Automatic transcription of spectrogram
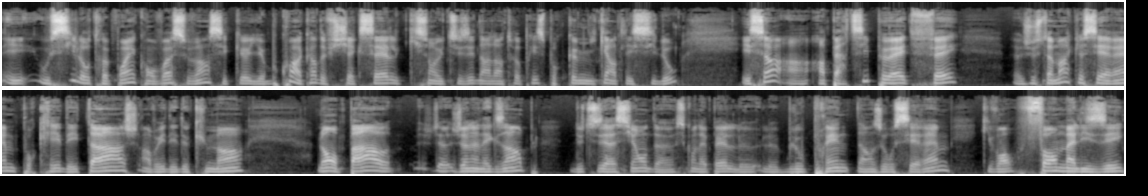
et aussi, l'autre point qu'on voit souvent, c'est qu'il y a beaucoup encore de fichiers Excel qui sont utilisés dans l'entreprise pour communiquer entre les silos. Et ça, en, partie, peut être fait euh, justement avec le CRM pour créer des tâches, envoyer des documents. Là, on parle, je donne un exemple, d'utilisation de ce qu'on appelle le, le blueprint dans Zoho CRM qui vont formaliser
